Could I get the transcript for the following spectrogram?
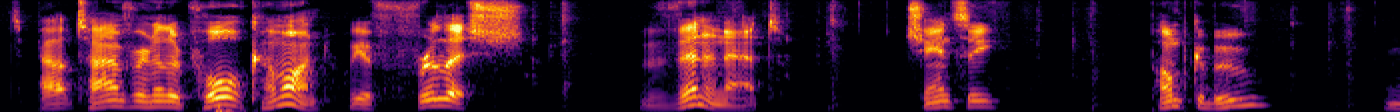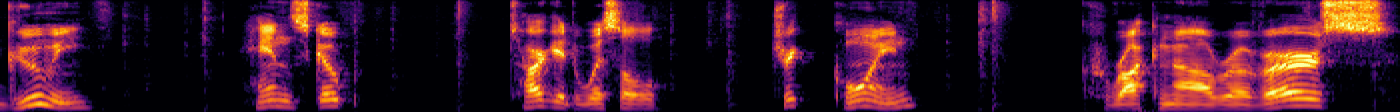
It's about time for another pull. Come on. We have Frillish, Venonat, Chansey, Pumpkaboo, Goomy, Handscope, Target Whistle, Trick Coin, Croconaw Reverse.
